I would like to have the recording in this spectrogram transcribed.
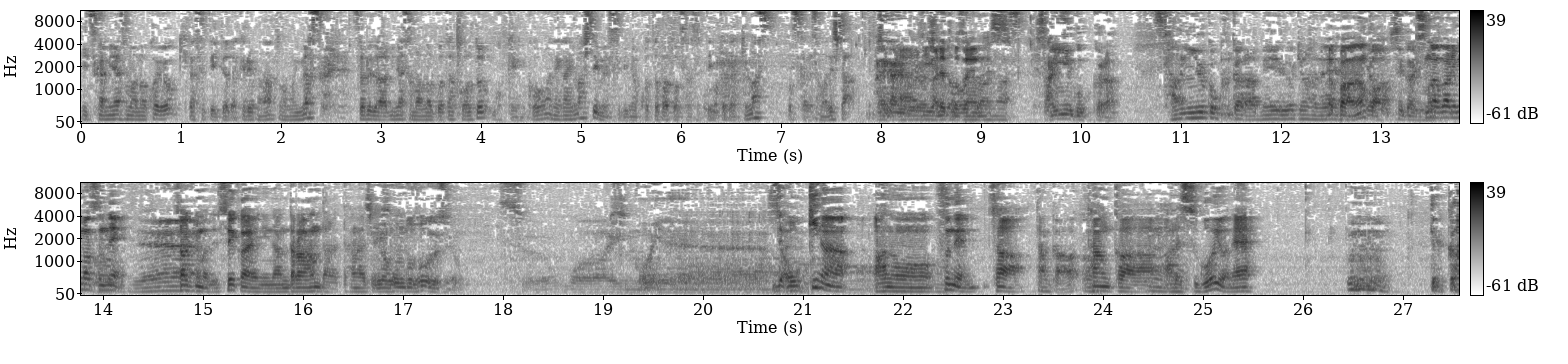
いつか皆様の声を聞かせていただければなと思います。それでは皆様のご多幸とご健康を願いまして結びの言葉とさせていただきます。お疲れ様でした。はいはい。ありがとうございます。産油国から。産油国からメールが来ましたね。やっぱなんか、世界につながりますね。ねえ。さっきまで世界になんだらなんだらって話いやですよ。本当そうですよ。すごいすごいね。で、大きな、あの、船さ、タンカー？タンカうん。ー、あれすごいよね。うんでっかい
